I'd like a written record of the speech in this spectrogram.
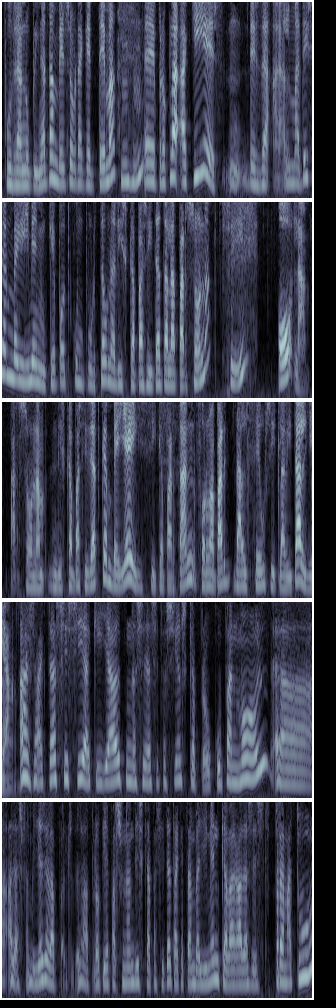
podran opinar també sobre aquest tema. Mhm. eh, però, clar, aquí és des del mateix envelliment que pot comportar una discapacitat a la persona Sí, o la persona amb discapacitat que envelleix i que, per tant, forma part del seu cicle vital ja. Exacte, sí, sí, aquí hi ha una sèrie de situacions que preocupen molt eh, a les famílies i a la, la pròpia persona amb discapacitat, aquest envelliment que a vegades és prematur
